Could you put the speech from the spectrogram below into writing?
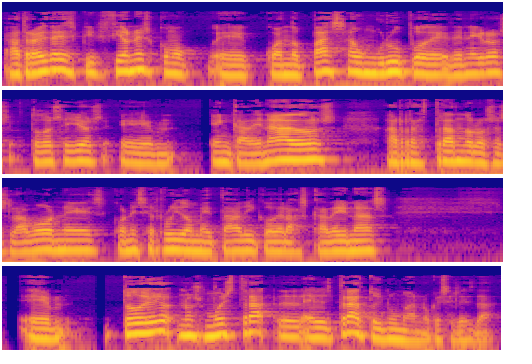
A través de descripciones como cuando pasa un grupo de, de negros, todos ellos encadenados, arrastrando los eslabones, con ese ruido metálico de las cadenas. Eh, todo ello nos muestra el, trato inhumano que se les da.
